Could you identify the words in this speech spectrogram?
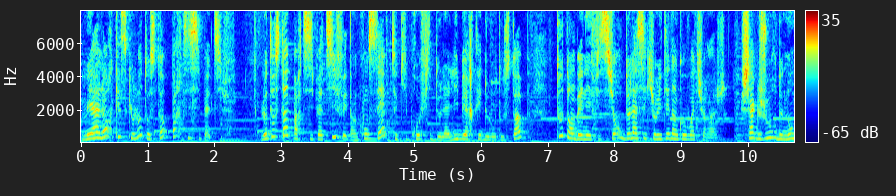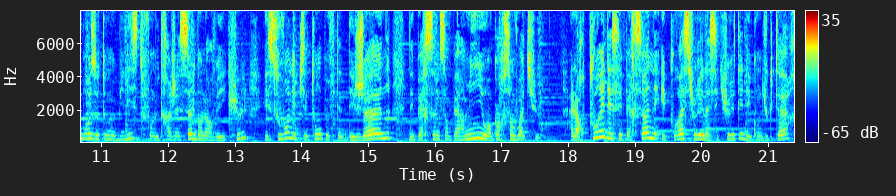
Mais alors, qu'est-ce que l'autostop participatif? L'autostop participatif est un concept qui profite de la liberté de l'autostop tout en bénéficiant de la sécurité d'un covoiturage. Chaque jour, de nombreux automobilistes font le trajet seuls dans leur véhicule et souvent les piétons peuvent être des jeunes, des personnes sans permis ou encore sans voiture. Alors pour aider ces personnes et pour assurer la sécurité des conducteurs,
